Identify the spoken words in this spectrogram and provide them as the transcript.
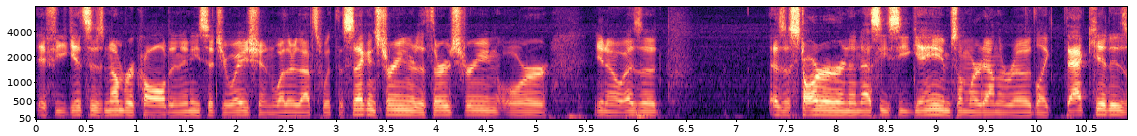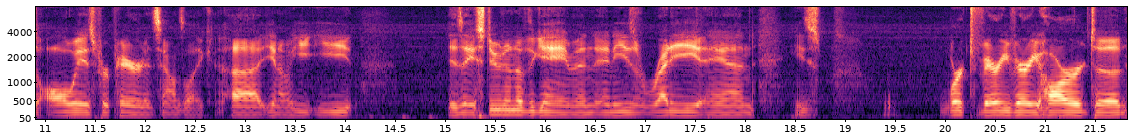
if he gets his number called in any situation, whether that's with the second string or the third string, or you know as a as a starter in an SEC game somewhere down the road, like that kid is always prepared. It sounds like, uh, you know, he he is a student of the game and and he's ready and he's worked very very hard to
